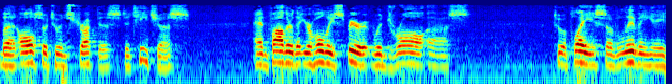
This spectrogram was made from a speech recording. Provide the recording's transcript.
but also to instruct us, to teach us. And Father, that your Holy Spirit would draw us to a place of living a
